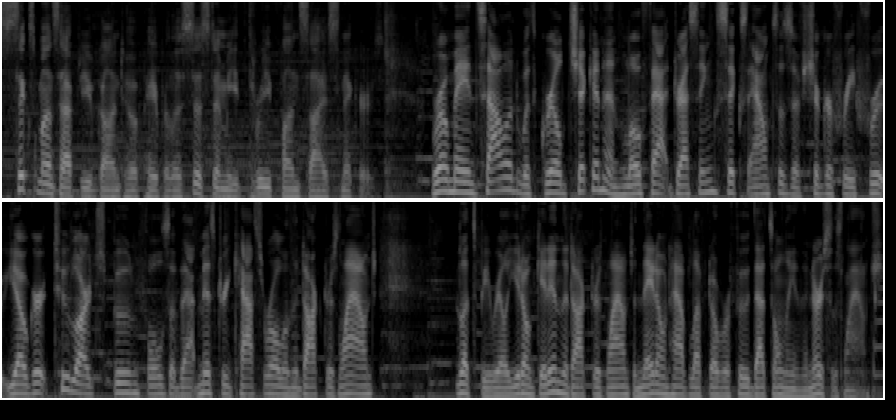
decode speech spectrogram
six months after you've gone to a paperless system, eat three fun sized Snickers. Romaine salad with grilled chicken and low fat dressing, six ounces of sugar free fruit yogurt, two large spoonfuls of that mystery casserole in the doctor's lounge. Let's be real, you don't get in the doctor's lounge and they don't have leftover food. That's only in the nurse's lounge.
